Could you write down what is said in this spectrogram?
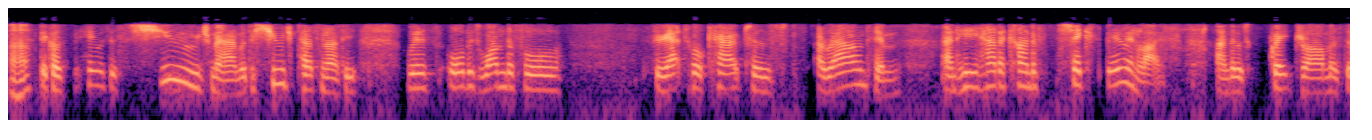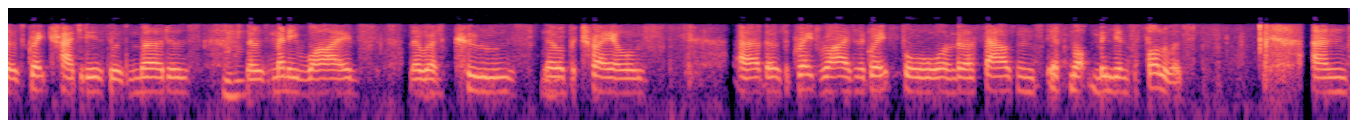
uh-huh. because he was this huge man with a huge personality, with all these wonderful theatrical characters around him, and he had a kind of Shakespearean life. And there was great dramas, there was great tragedies, there was murders, mm-hmm. there was many wives, there were coups, there were betrayals. Uh, there was a great rise and a great fall, and there are thousands, if not millions, of followers. And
